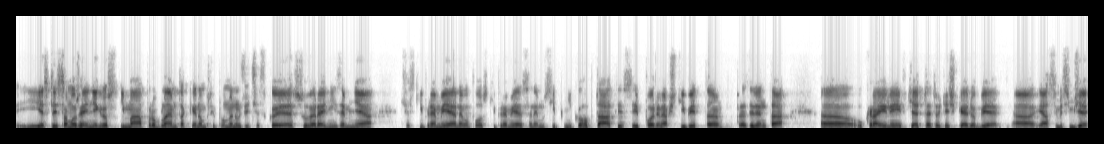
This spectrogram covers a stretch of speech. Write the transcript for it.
jestli samozřejmě někdo s tím má problém, tak jenom připomenu, že Česko je suverénní země a český premiér nebo polský premiér se nemusí nikoho ptát, jestli půjde navštívit prezidenta uh, Ukrajiny v této těžké době. Uh, já si myslím, že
